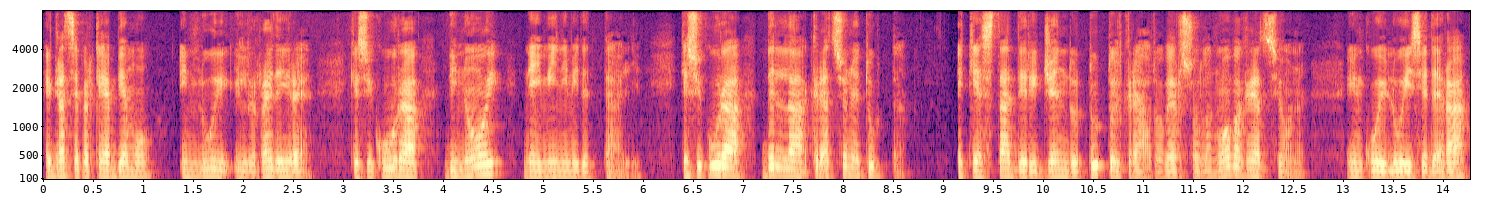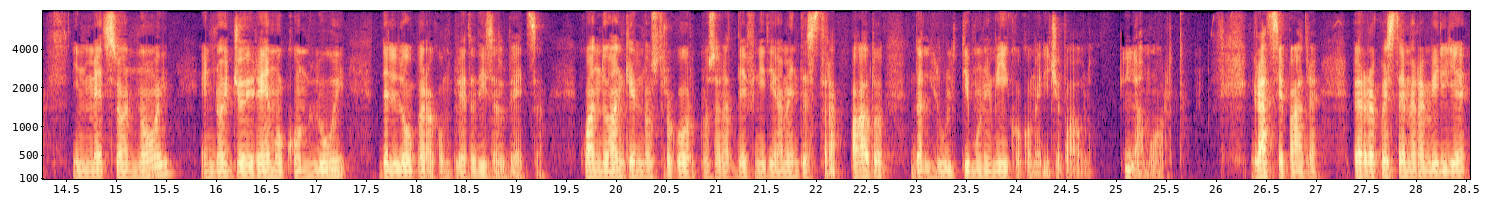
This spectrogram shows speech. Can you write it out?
E grazie perché abbiamo in lui il Re dei Re, che si cura di noi nei minimi dettagli, che si cura della creazione tutta e che sta dirigendo tutto il creato verso la nuova creazione, in cui lui siederà in mezzo a noi e noi gioiremo con lui dell'opera completa di salvezza, quando anche il nostro corpo sarà definitivamente strappato dall'ultimo nemico, come dice Paolo, la morte. Grazie Padre per queste meraviglie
